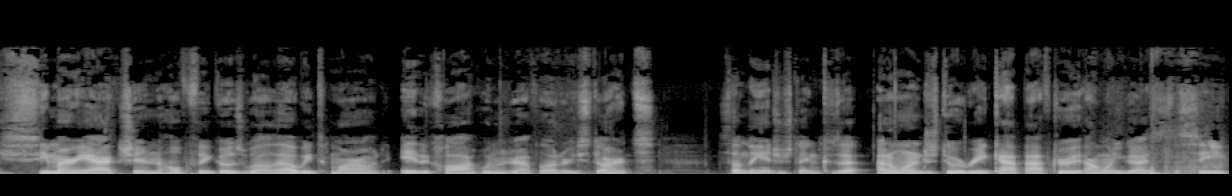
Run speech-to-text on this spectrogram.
see my reaction. Hopefully, it goes well. That'll be tomorrow at 8 o'clock when the draft lottery starts. Something interesting because I, I don't want to just do a recap after it. I want you guys to see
